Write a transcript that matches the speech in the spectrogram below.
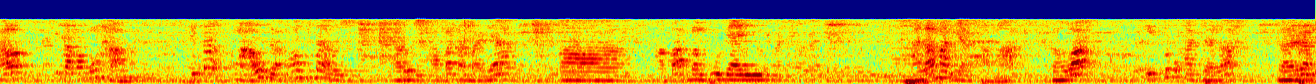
Kalau kita ngomong HAM, kita mau nggak mau kita harus harus apa namanya uh, apa mempunyai halaman yang sama bahwa barang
